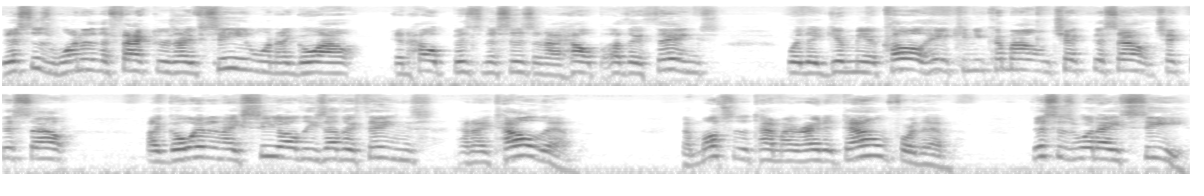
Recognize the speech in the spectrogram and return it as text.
This is one of the factors I've seen when I go out and help businesses and I help other things where they give me a call, hey, can you come out and check this out and check this out? I go in and I see all these other things and I tell them. And most of the time I write it down for them. This is what I see.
